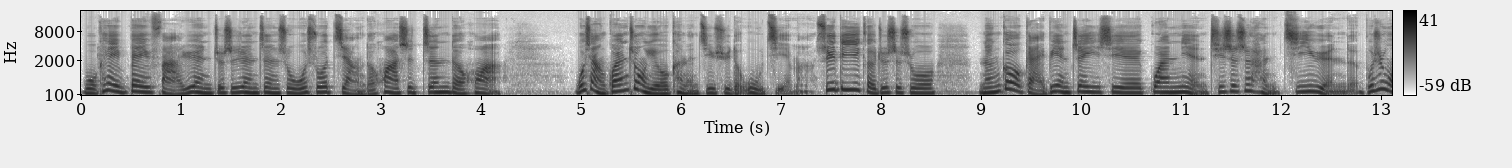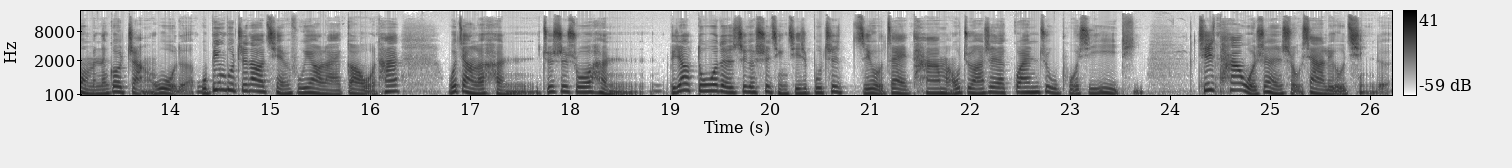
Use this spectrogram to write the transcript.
我可以被法院就是认证说我所讲的话是真的话，我想观众也有可能继续的误解嘛。所以第一个就是说，能够改变这一些观念，其实是很机缘的，不是我们能够掌握的。我并不知道前夫要来告我，他我讲了很就是说很比较多的这个事情，其实不是只有在他嘛，我主要是在关注婆媳议题。其实他我是很手下留情的，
